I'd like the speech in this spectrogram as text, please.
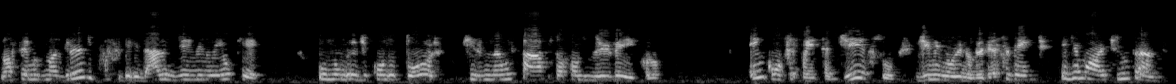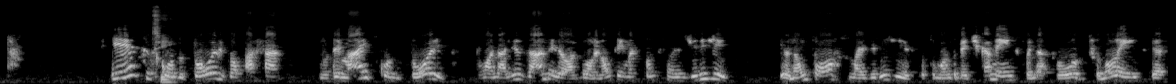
nós temos uma grande possibilidade de diminuir o quê? O número de condutor que não está apto a conduzir veículo. Em consequência disso, diminui o número de acidente e de morte no trânsito. E esses Sim. condutores vão passar, os demais condutores vão analisar melhor. Bom, eu não tenho mais condições de dirigir. Eu não posso mais dirigir. Estou tomando medicamento, ainda sou sonolência.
